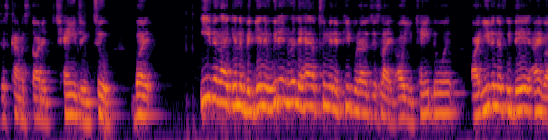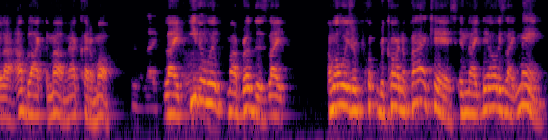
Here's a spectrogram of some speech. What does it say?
just kind of started changing too. But even like in the beginning, we didn't really have too many people that was just like, oh, you can't do it. Or even if we did, I ain't gonna lie, I blocked them out and I cut them off. Like, Like even with my brothers, like I'm always rep- recording a podcast, and like they're always like, man,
